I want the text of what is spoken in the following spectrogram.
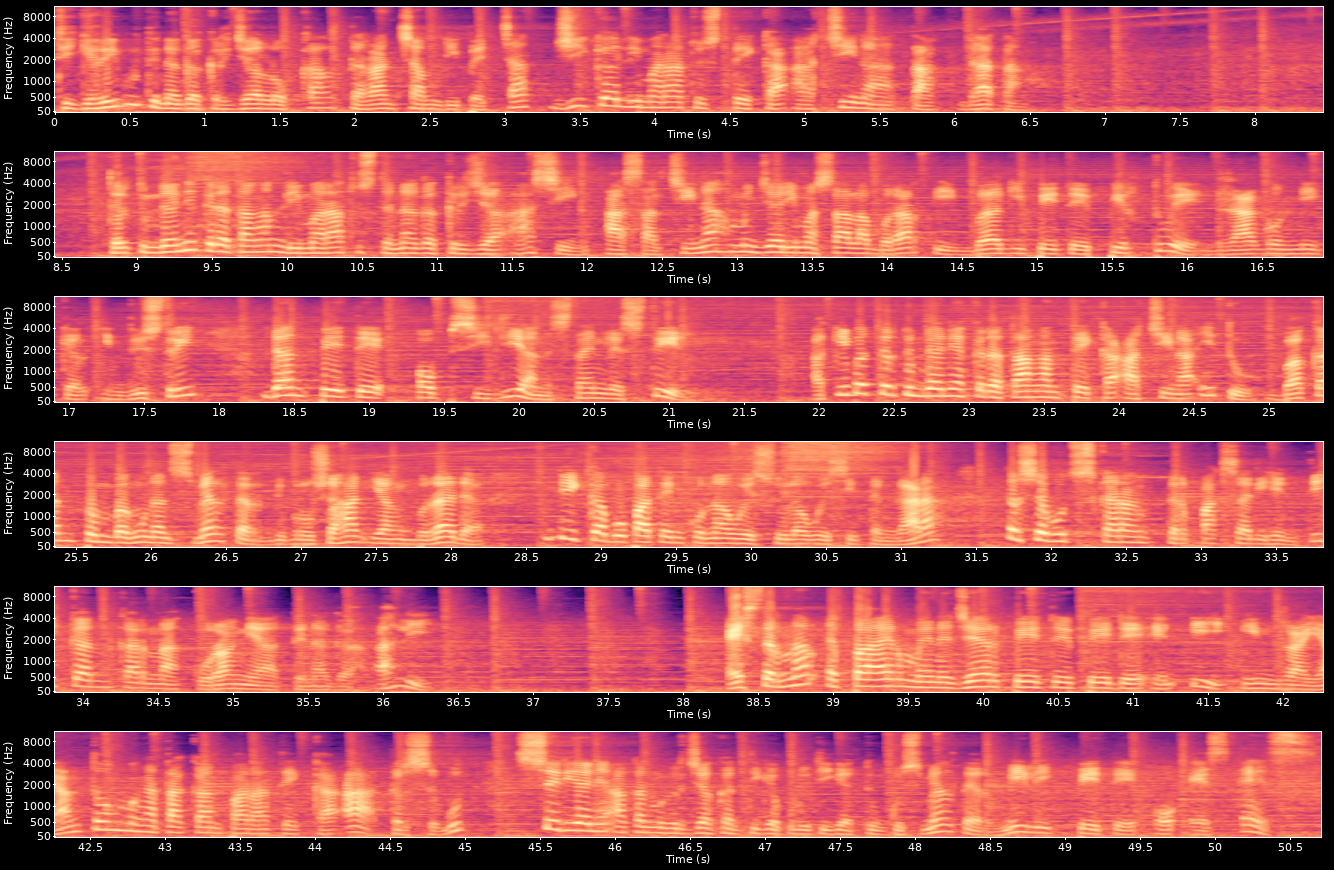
3.000 tenaga kerja lokal terancam dipecat jika 500 TKA Cina tak datang. Tertundanya kedatangan 500 tenaga kerja asing asal Cina menjadi masalah berarti bagi PT Pirtue Dragon Nickel Industry dan PT Obsidian Stainless Steel. Akibat tertundanya kedatangan TKA Cina itu, bahkan pembangunan smelter di perusahaan yang berada di Kabupaten Konawe, Sulawesi Tenggara tersebut sekarang terpaksa dihentikan karena kurangnya tenaga ahli. External Affair Manager PT PDNI Indrayanto mengatakan para TKA tersebut sedianya akan mengerjakan 33 tungku smelter milik PT OSS.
